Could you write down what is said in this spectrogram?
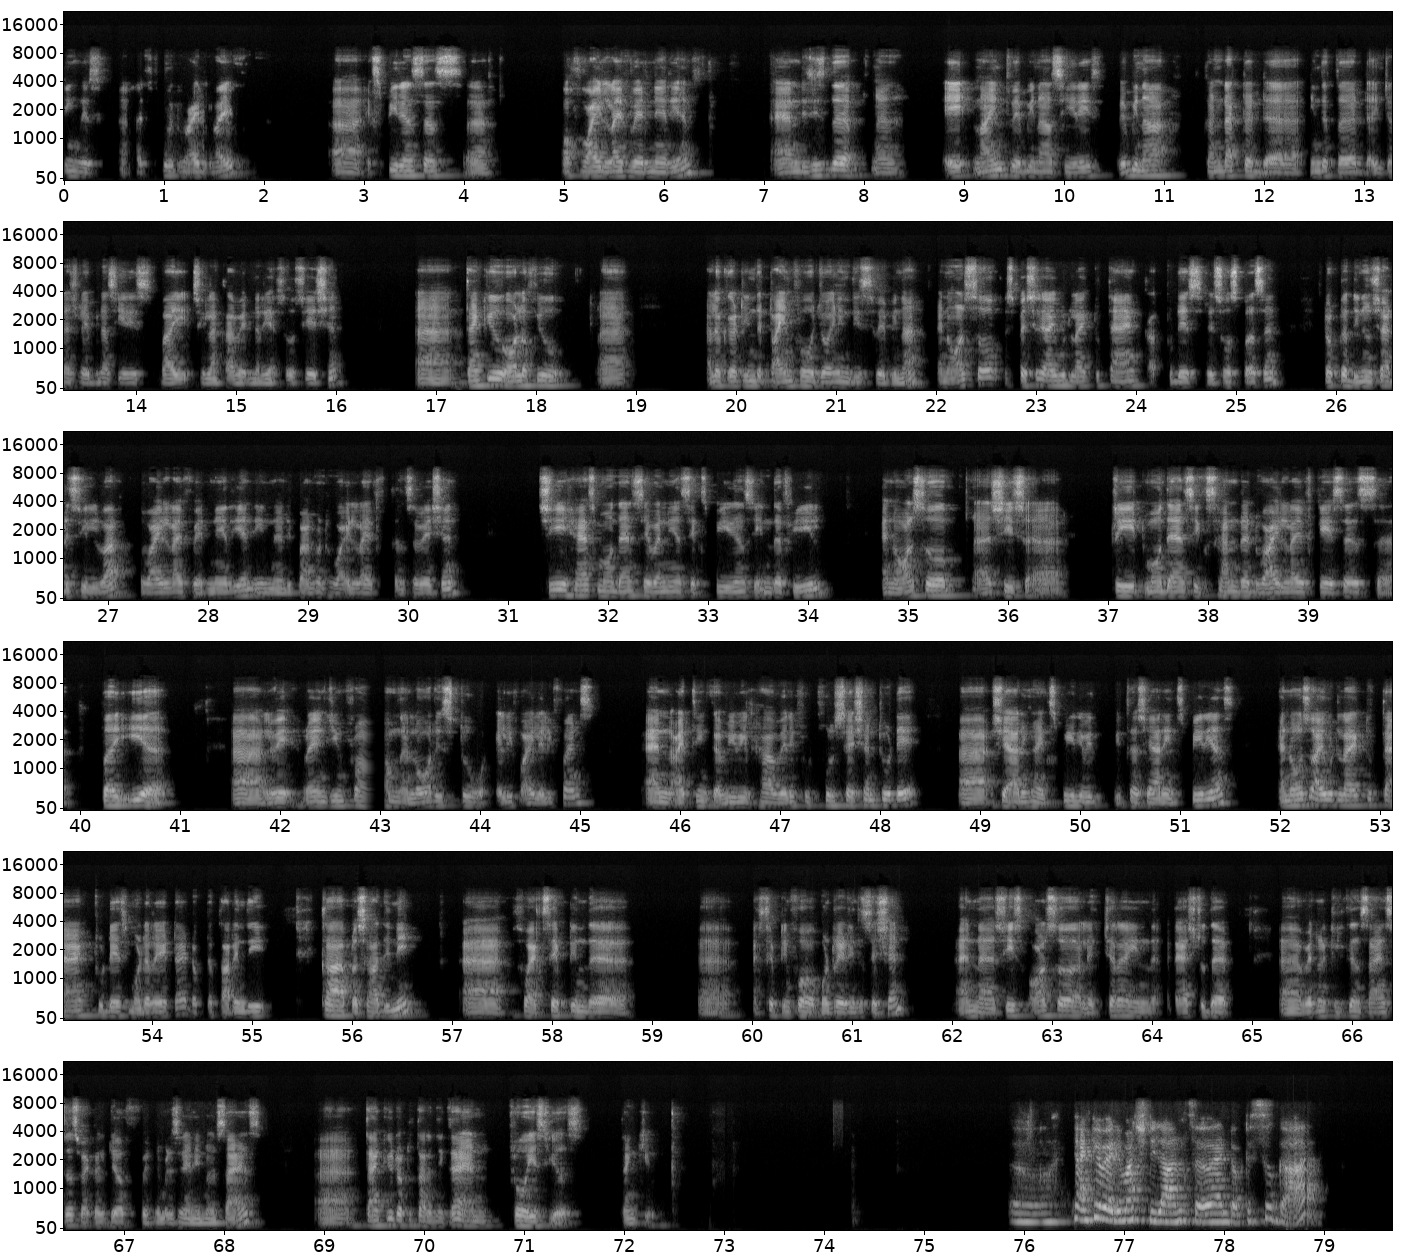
this uh, rescued wildlife, uh, experiences uh, of wildlife veterinarians. And this is the uh, eight, ninth webinar series, webinar conducted in the third international webinar series by Sri Lanka Veterinary Association. Thank you all of you allocating the time for joining this webinar. And also, especially I would like to thank today's resource person, Dr. Dinusha De Silva, wildlife veterinarian in the Department of Wildlife Conservation. She has more than seven years experience in the field and also uh, she's uh, treat more than 600 wildlife cases uh, per year, uh, ranging from the loris to wild elephants. And I think we will have very fruitful session today, uh, sharing her experience with, with her sharing experience. And also I would like to thank today's moderator, Dr. Tarindi Ka Prasadini, uh, for accepting the uh, accepting for moderating the session. And uh, she's also a lecturer in attached to the Veterinary Clinical Sciences, Faculty of Veterinary Medicine and Animal Science. Thank you, Dr. Tarindika, and floor is yours. Thank you. Uh, thank you very much, Dilan sir and Dr. Sugat.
